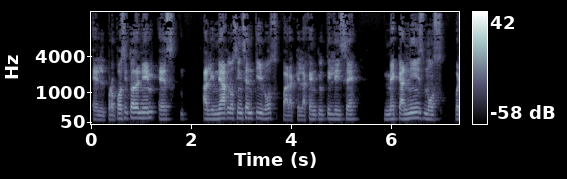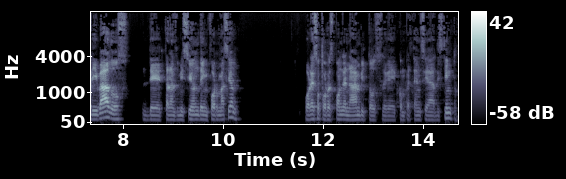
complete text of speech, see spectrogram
El propósito de NIM es alinear los incentivos para que la gente utilice mecanismos privados de transmisión de información. Por eso corresponden a ámbitos de competencia distintos.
